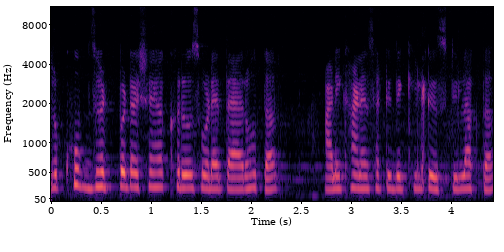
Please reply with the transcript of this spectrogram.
तर खूप झटपट अशा ह्या खरवस वड्या तयार होतात आणि खाण्यासाठी देखील टेस्टी लागतात.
